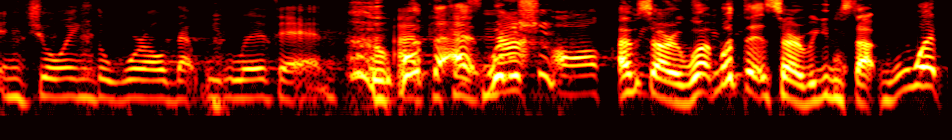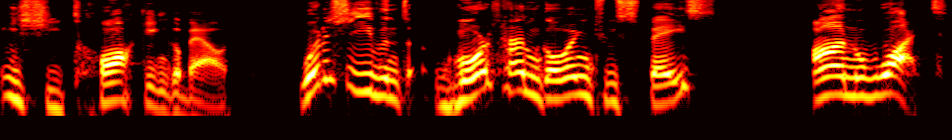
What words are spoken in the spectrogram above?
enjoying the world that we live in. Uh, what the, what is she, I'm sorry, what, what the, sorry, we can stop. What is she talking about? What is she even? T- more time going to space? On what?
